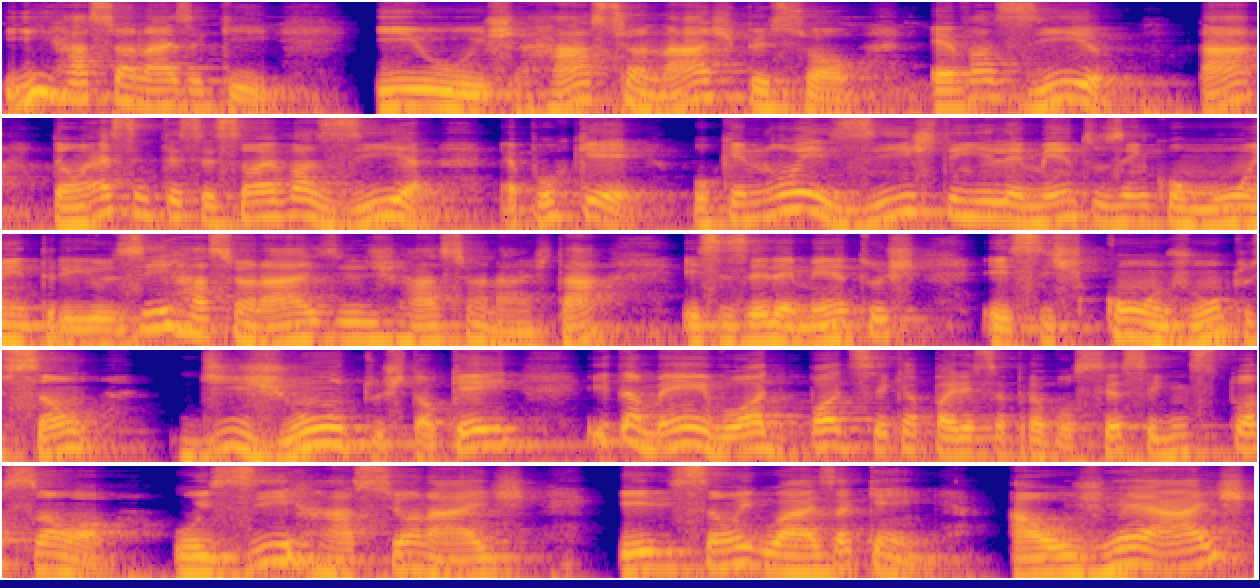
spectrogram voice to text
irracionais aqui e os racionais, pessoal, é vazia, tá? Então, essa interseção é vazia. É por quê? Porque não existem elementos em comum entre os irracionais e os racionais, tá? Esses elementos, esses conjuntos são disjuntos, tá ok? E também pode, pode ser que apareça para você a seguinte situação, ó. Os irracionais, eles são iguais a quem? Aos reais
